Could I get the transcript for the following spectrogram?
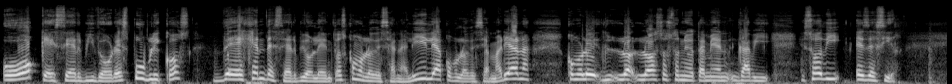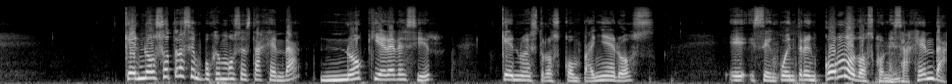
O que servidores públicos dejen de ser violentos, como lo decía Ana Lilia, como lo decía Mariana, como lo, lo- lo ha sostenido también Gaby Sodi. Es decir, que nosotras empujemos esta agenda no quiere decir que nuestros compañeros eh, se encuentren cómodos con esa agenda,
